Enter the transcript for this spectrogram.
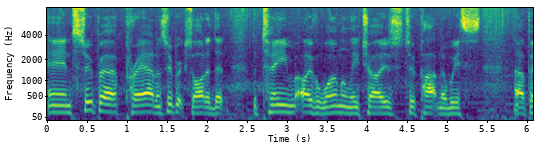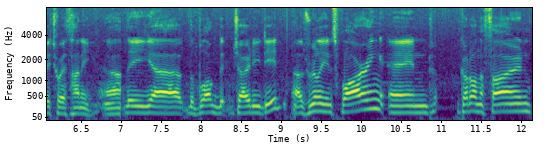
and super proud and super excited that the team overwhelmingly chose to partner with uh, Beechworth Honey. Uh, the, uh, the blog that Jody did uh, was really inspiring and got on the phone,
